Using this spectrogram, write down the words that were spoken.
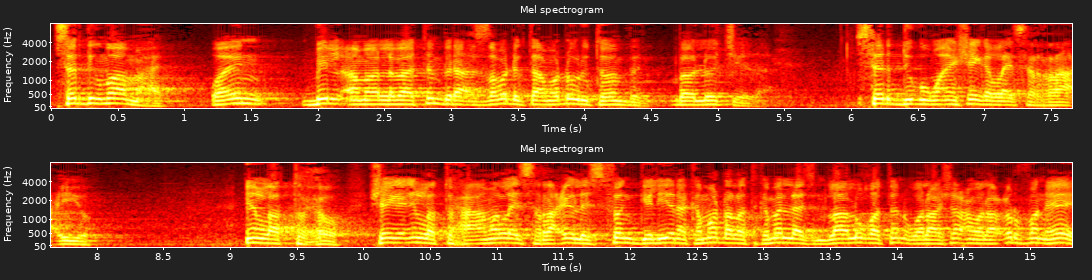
Sardigu maa maxay waa in bil ama labaatan beri asaba dhigto ama dhowr toban beri baa loo jeedaa. Sardigu waa in shayga la israaciyo in la taxo shayga in la taxo ama la israaciyo la isfangeliyana kama dhalato kama laasim laa luqatan walaa sharcan walaa curfan ee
